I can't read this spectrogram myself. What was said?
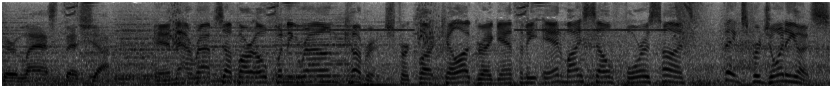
their last best shot. And that wraps up our opening round coverage. For Clark Kellogg, Greg Anthony, and myself, Forrest Hunt, thanks for joining us.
